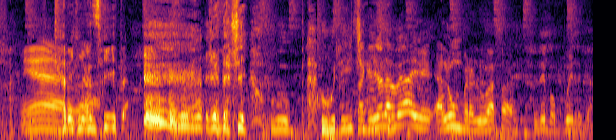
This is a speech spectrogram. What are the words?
Mierda. Cariñosita. que te así, uh, uh, O sea, Richard. que yo la vea y alumbra el lugar, ¿sabes? Ese tipo puerca.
